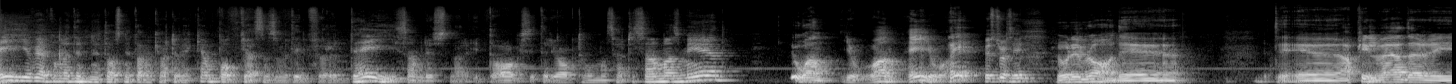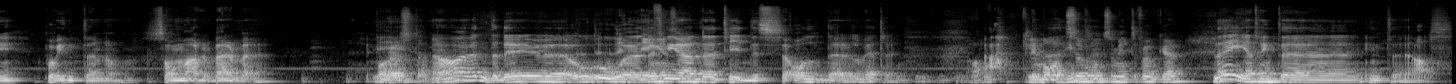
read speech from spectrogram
Hej och välkomna till ett nytt avsnitt av En kvart i veckan. Podcasten som är till för dig som lyssnar. Idag sitter jag Thomas här tillsammans med Johan. Johan. Hej Johan. Hej. Hur står det till? Jo, det är bra. Det är, det är aprilväder i, på vintern och sommarvärme. På hösten. Ja, jag vet inte. Det är ju odefinierad tidsålder, eller vad heter det? Ja. Klimatzon helt- som inte funkar. Nej, jag tänkte inte alls.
